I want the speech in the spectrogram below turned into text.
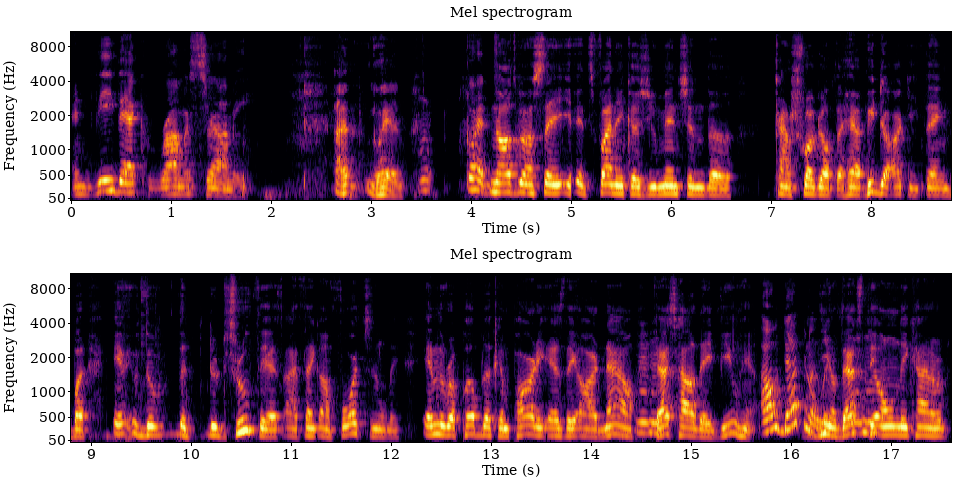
and Vivek Ramaswamy. I, go ahead. Mm, go ahead. No, I was going to say it's funny because you mentioned the kind of shrugged off the happy darky thing. But it, the, the, the truth is, I think, unfortunately, in the Republican Party as they are now, mm-hmm. that's how they view him. Oh, definitely. You know, that's mm-hmm. the only kind of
